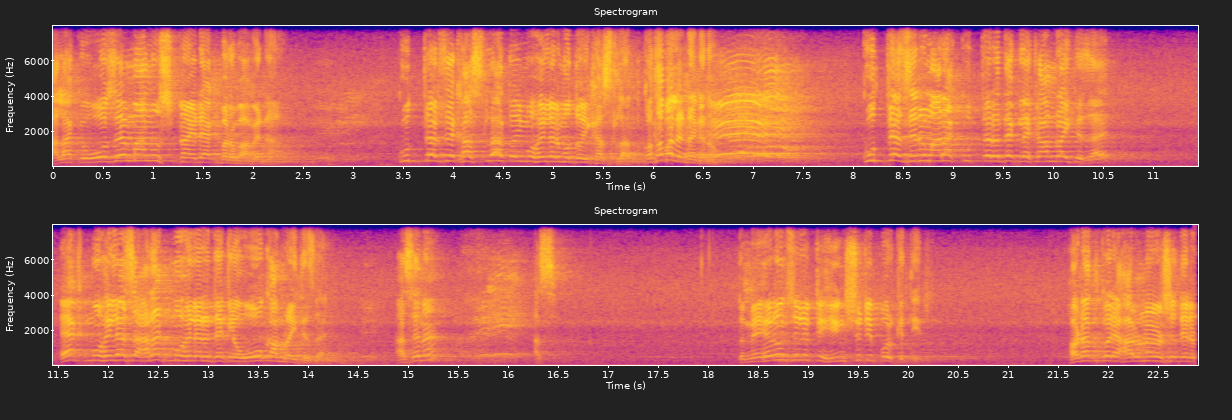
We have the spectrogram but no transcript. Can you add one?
হালাকি ও যে মানুষ না এটা একবার ভাবে না। কুত্তার যে খাসলাত ওই মহিলার মধ্যে ওই খাসলাত। কথা বলেন না কেন? কুত্তা যেরকম আর এক কুত্তারে দেখলে কামড়াইতে যায় এক মহিলা আছে আর এক মহিলারে দেখলে ও কামড়াইতে যায়। আছে না? আছে। তো মেহেরুন ছিল একটি হিংসুটি প্রকৃতির। হঠাৎ করে হারুনা রশিদের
